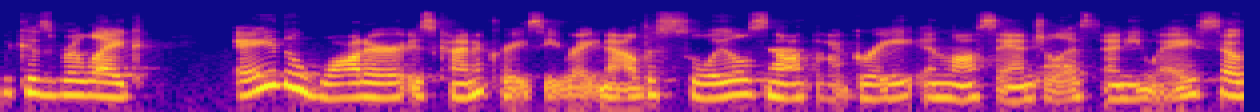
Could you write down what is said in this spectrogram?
because we're like, A, the water is kind of crazy right now. The soil's not that great in Los Angeles anyway. So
